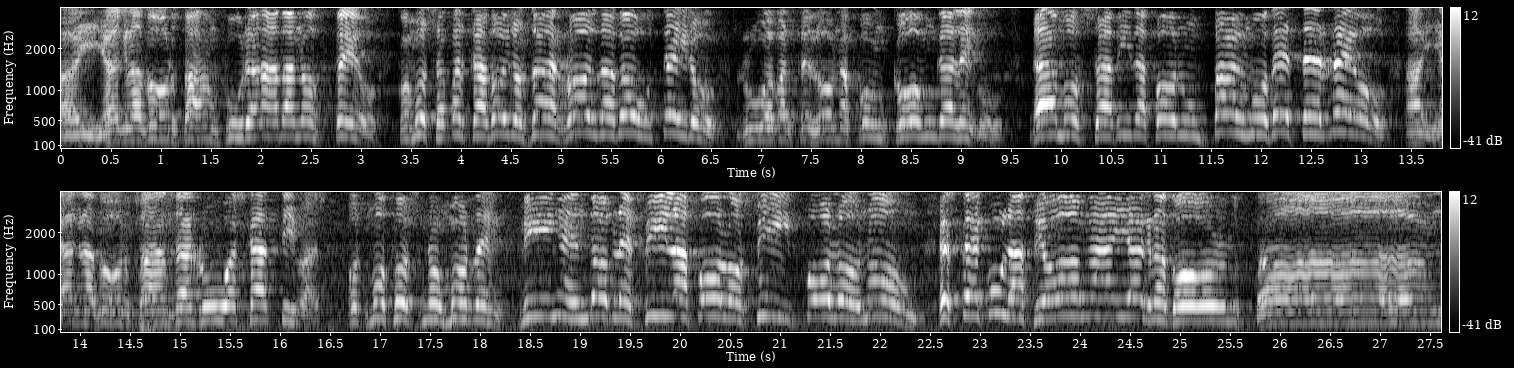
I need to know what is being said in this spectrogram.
Hai agrador zanfurada no ceo, como os aparcadoiros da Rolda do Outeiro, Rúa Barcelona, Hong Kong, Galego, damos a vida por un palmo de terreo. Hai agrador zan das rúas cativas, os mozos non morden, nin en doble fila, polo sí, polo non. Especulación hai agrador zan.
